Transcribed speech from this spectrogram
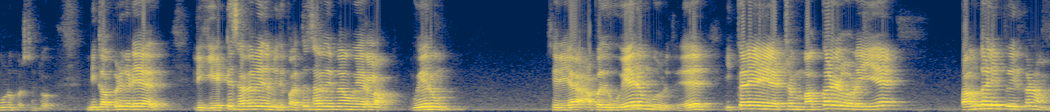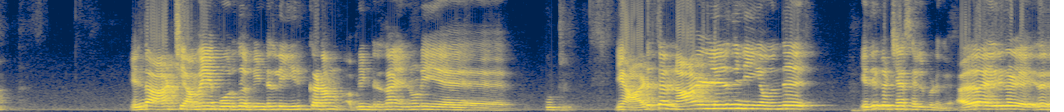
மூணு பர்சன்ட்டோ இன்னைக்கு அப்படி கிடையாது. இன்னைக்கு எட்டு சதவீதம் இது பத்து சதவீதம் உயரலாம். உயரும். சரியா? அப்ப அது உயரும் பொழுது இத்தனை லட்சம் மக்களுடைய பங்களிப்பு இருக்கணும். எந்த ஆட்சி அமைய போகிறது அப்படின்றதுல இருக்கணும் அப்படின்றது தான் என்னுடைய கூற்று. நீ அடுத்த நாள்ல இருந்து நீங்க வந்து எதிர்க்கட்சியா செயல்படுங்க. அதான் எதிர்க்க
